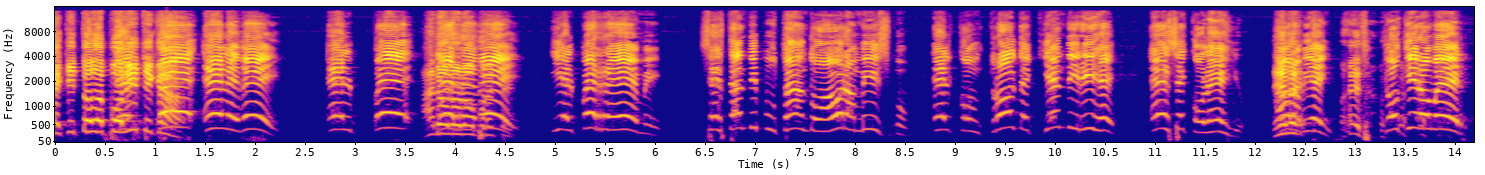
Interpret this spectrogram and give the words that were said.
aquí todo es política? El PLD, el PRD Ah, no, no, no, y el PRM se están disputando ahora mismo el control de quién dirige ese colegio. Debe- Ahora bien, yo quiero ver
